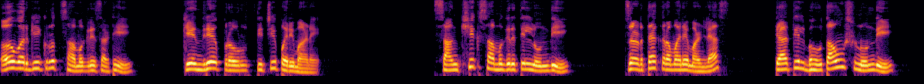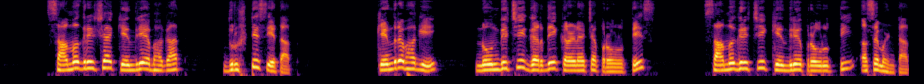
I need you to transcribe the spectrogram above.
अवर्गीकृत सामग्रीसाठी केंद्रीय प्रवृत्तीची परिमाणे. सांख्यिक सामग्रीतील नोंदी चढत्या क्रमाने मांडल्यास त्यातील बहुतांश नोंदी सामग्रीच्या केंद्रीय भागात दृष्टीस येतात. केंद्रभागी नोंदीची गर्दी करण्याच्या प्रवृत्तीस सामग्रीची केंद्रीय प्रवृत्ती असे म्हणतात.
